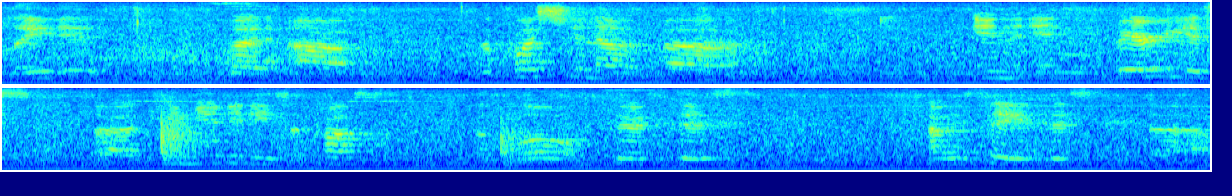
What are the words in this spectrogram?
related, but um, the question of uh, in in various uh, communities across the globe, there's this, I would say, this uh,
